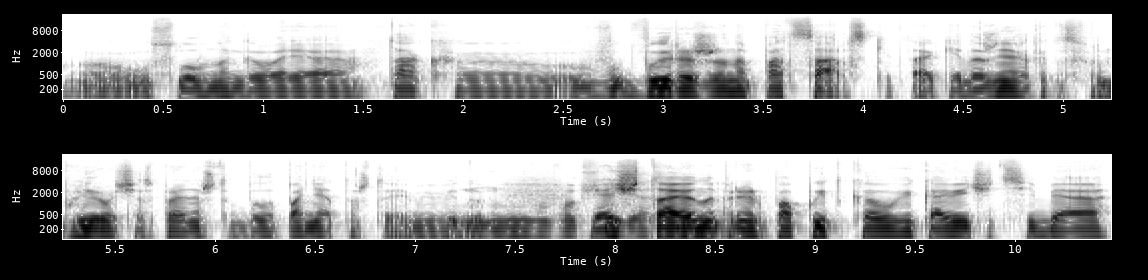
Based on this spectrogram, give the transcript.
э, условно говоря, так э, выражено по-царски. Так? Я даже не знаю, как это сформулировать сейчас правильно, чтобы было понятно, что я имею в виду. Ну, я ясно, считаю, например, попытка увековечить себя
